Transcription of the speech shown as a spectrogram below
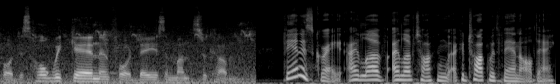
for this whole weekend and for days and months to come. Van is great. I love I love talking. I could talk with Van all day.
